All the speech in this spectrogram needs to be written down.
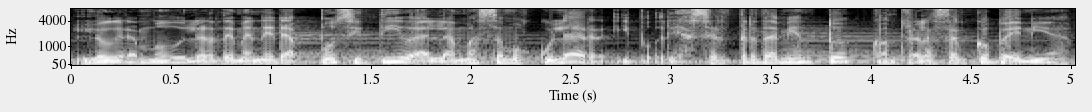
logran modular de manera positiva la masa muscular y podría ser tratamiento contra la sarcopenia.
